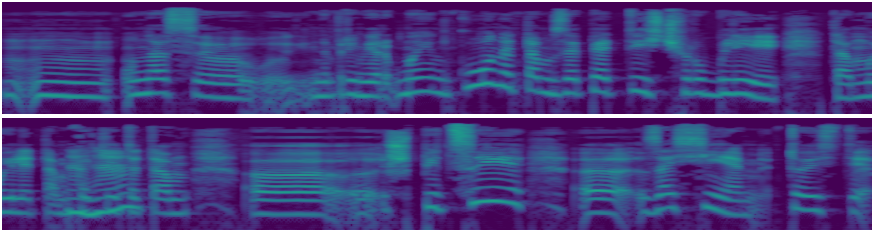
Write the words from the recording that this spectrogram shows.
у нас, например, мейн-куны там за 5000 рублей рублей, там, или там угу. какие-то там э, шпицы э, за 7. То есть э,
